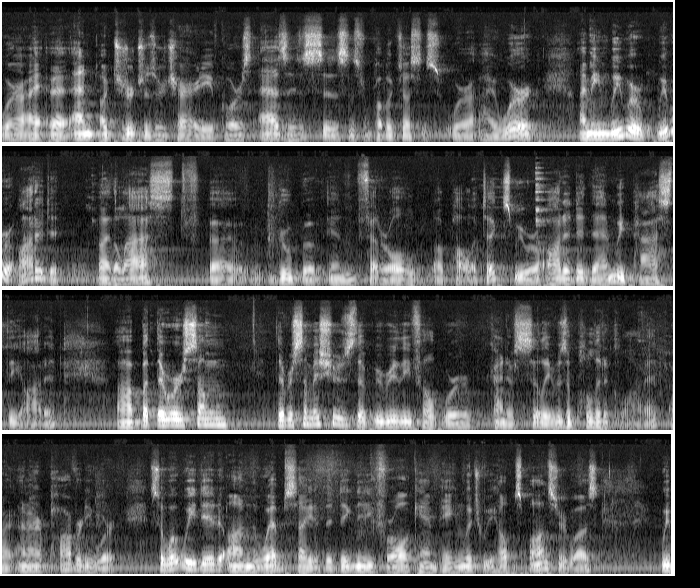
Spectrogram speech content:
where I, uh, and uh, churches are charity, of course, as is Citizens for Public Justice, where I work. I mean, we were we were audited by the last uh, group of, in federal uh, politics. We were audited then. We passed the audit, uh, but there were some there were some issues that we really felt were kind of silly. It was a political audit our- on our poverty work. So what we did on the website of the Dignity for All campaign, which we helped sponsor, was we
